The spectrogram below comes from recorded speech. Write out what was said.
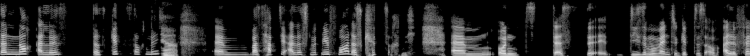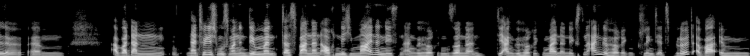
denn noch alles? Das gibt's doch nicht. Ja. Ähm, was habt ihr alles mit mir vor? Das gibt's doch nicht. Ähm, und das diese Momente gibt es auf alle Fälle. Ähm, aber dann, natürlich muss man in dem Moment, das waren dann auch nicht meine nächsten Angehörigen, sondern die Angehörigen meiner nächsten Angehörigen. Klingt jetzt blöd, aber im,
